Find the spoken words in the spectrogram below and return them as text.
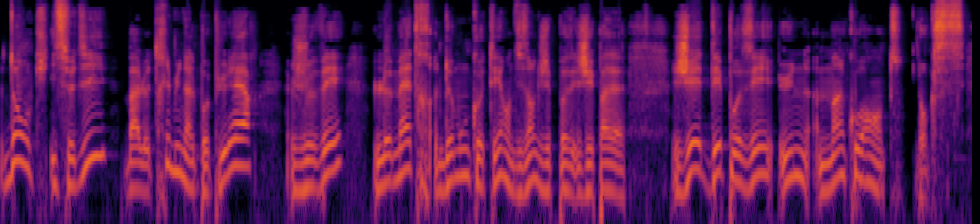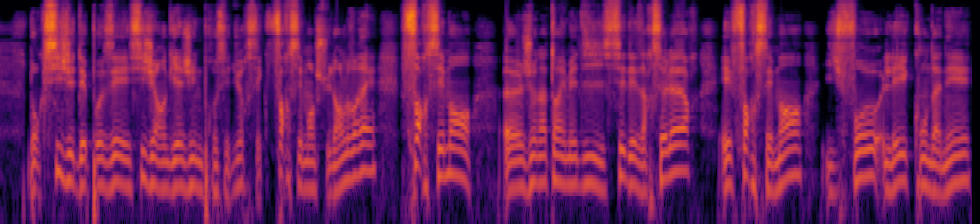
Donc, il se dit, bah, le tribunal populaire, je vais le mettre de mon côté en disant que j'ai j'ai pas, j'ai déposé une main courante. Donc, donc si j'ai déposé, si j'ai engagé une procédure, c'est que forcément je suis dans le vrai. Forcément, euh, Jonathan et Mehdi, c'est des harceleurs et forcément, il faut les condamner,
